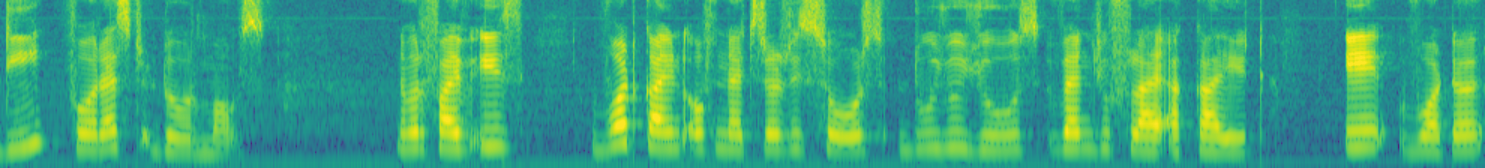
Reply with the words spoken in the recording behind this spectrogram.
D. Forest dormouse. Number 5 is what kind of natural resource do you use when you fly a kite? A. Water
